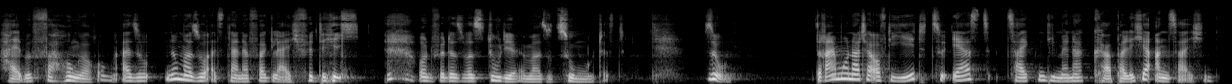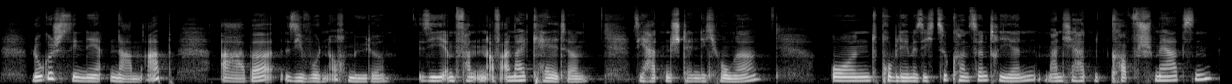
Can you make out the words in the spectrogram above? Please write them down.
halbe Verhungerung. Also nur mal so als kleiner Vergleich für dich und für das, was du dir immer so zumutest. So, drei Monate auf Diät. Zuerst zeigten die Männer körperliche Anzeichen. Logisch, sie nahmen ab, aber sie wurden auch müde. Sie empfanden auf einmal Kälte. Sie hatten ständig Hunger und Probleme, sich zu konzentrieren. Manche hatten Kopfschmerzen.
